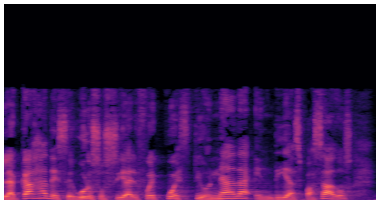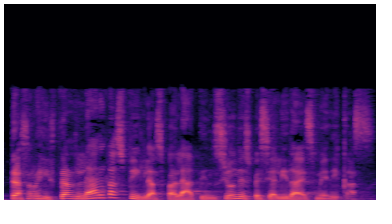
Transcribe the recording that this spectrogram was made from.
La Caja de Seguro Social fue cuestionada en días pasados tras registrar largas filas para la atención de especialidades médicas.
